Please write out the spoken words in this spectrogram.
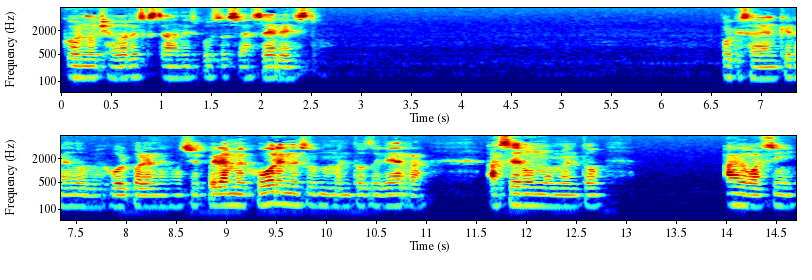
Con luchadores que estaban dispuestos a hacer esto. porque sabían que era lo mejor para el negocio, pero era mejor en esos momentos de guerra hacer un momento algo así.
